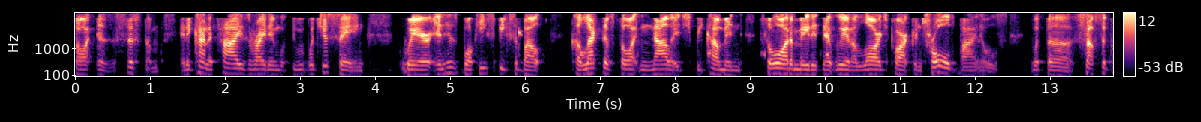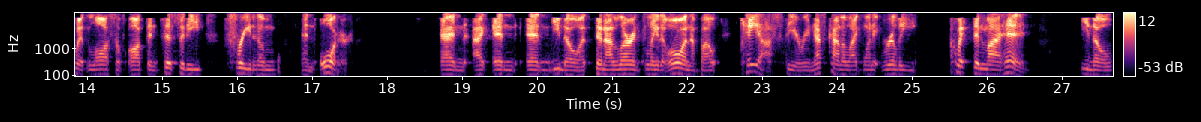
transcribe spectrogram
Thought as a System, and it kind of ties right in with what you're saying, where in his book he speaks about collective thought and knowledge becoming so automated that we're in a large part controlled by those with the subsequent loss of authenticity, freedom, and order. And I and and you know then I learned later on about chaos theory, and that's kind of like when it really clicked in my head, you know.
